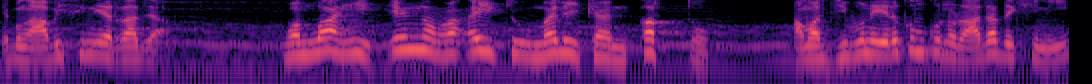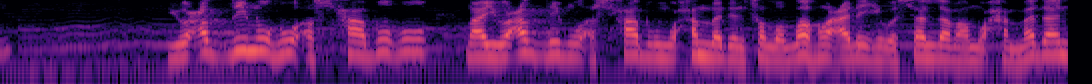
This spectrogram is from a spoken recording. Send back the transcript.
এবং আবিসিনিয়ার রাজা والله إن رأيت ملكا قط আমার জীবনে এরকম কোনো রাজা দেখিনি يعظمه أصحابه ما يعظم أصحاب محمد صلى الله عليه وسلم محمدا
